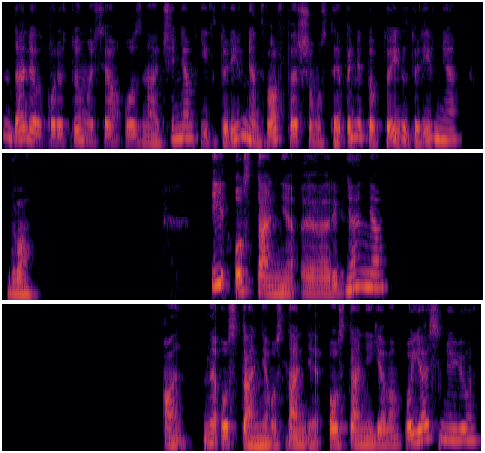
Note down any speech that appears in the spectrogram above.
Далі користуємося означенням х дорівнює 2 в першому степені, тобто х дорівнює 2. І останнє е, рівняння. А, не останнє, останнє, останнє я вам пояснюю.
